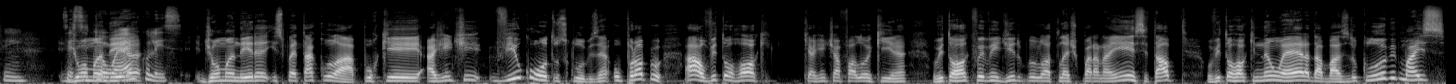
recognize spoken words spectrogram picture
Sim. de uma maneira de uma maneira espetacular, porque a gente viu com outros clubes, né? O próprio, ah, o Vitor Roque que a gente já falou aqui, né? O Vitor Roque foi vendido pelo Atlético Paranaense e tal. O Vitor Roque não era da base do clube, mas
